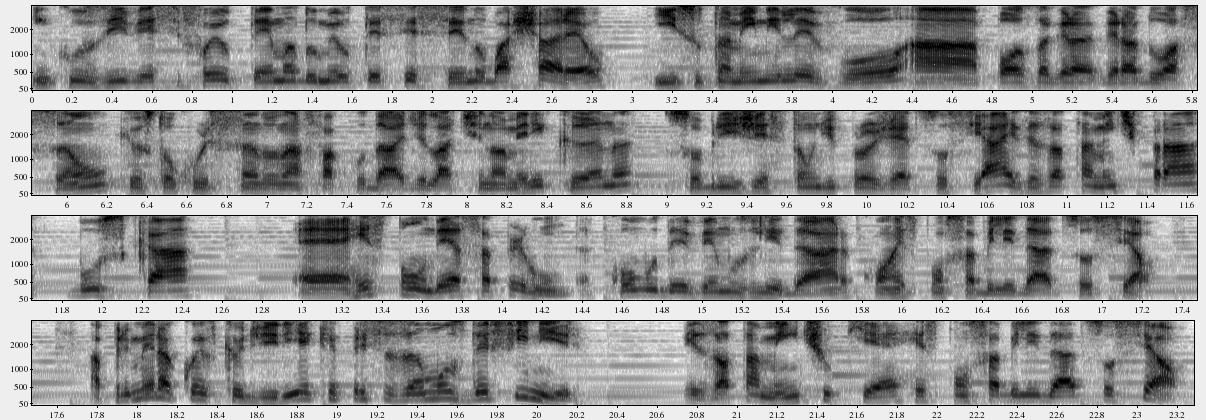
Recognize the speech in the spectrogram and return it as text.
Inclusive, esse foi o tema do meu TCC no bacharel, e isso também me levou à pós-graduação que eu estou cursando na Faculdade Latino-Americana sobre gestão de projetos sociais, exatamente para buscar é, responder essa pergunta: como devemos lidar com a responsabilidade social? A primeira coisa que eu diria é que precisamos definir exatamente o que é responsabilidade social.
